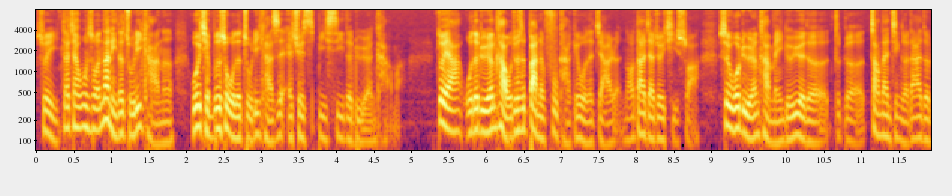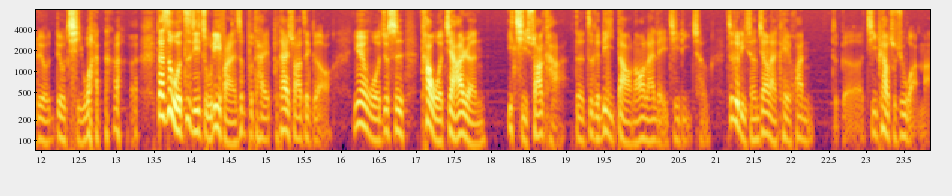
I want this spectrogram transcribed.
所以大家问说，那你的主力卡呢？我以前不是说我的主力卡是 HSBC 的旅人卡吗？对啊，我的旅人卡我就是办了副卡给我的家人，然后大家就一起刷，所以我旅人卡每个月的这个账单金额大概都六六七万。但是我自己主力反而是不太不太刷这个哦，因为我就是靠我家人。一起刷卡的这个力道，然后来累积里程，这个里程将来可以换这个机票出去玩嘛？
